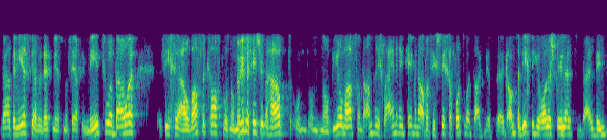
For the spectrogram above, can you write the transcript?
werden müsste. Also dort müssen wir sehr viel mehr zubauen. Sicher auch Wasserkraft, was noch möglich ist überhaupt und, und noch Biomasse und andere kleinere Themen. Aber es ist sicher, Photovoltaik wird eine ganz wichtige Rolle spielen, zum Teil Wind.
